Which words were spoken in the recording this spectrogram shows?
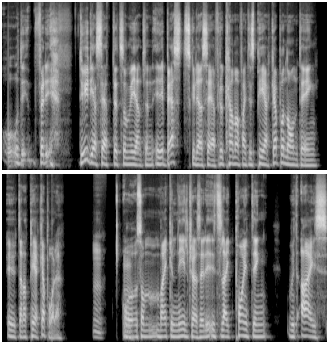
Och det, för det, det är ju det sättet som egentligen är bäst, skulle jag säga. För då kan man faktiskt peka på någonting utan att peka på det. Mm. Mm. Och som Michael Neal tror jag säger, it's like pointing with eyes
